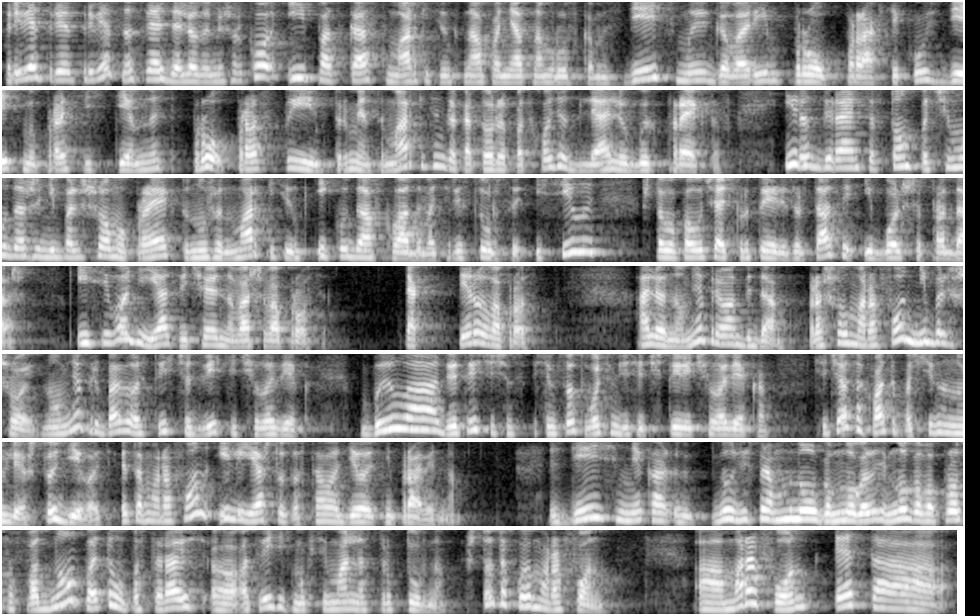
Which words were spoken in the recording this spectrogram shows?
Привет, привет, привет! На связи Алена Мишурко и подкаст «Маркетинг на понятном русском». Здесь мы говорим про практику, здесь мы про системность, про простые инструменты маркетинга, которые подходят для любых проектов. И разбираемся в том, почему даже небольшому проекту нужен маркетинг и куда вкладывать ресурсы и силы, чтобы получать крутые результаты и больше продаж. И сегодня я отвечаю на ваши вопросы. Так, первый вопрос – Алена, у меня прямо беда. Прошел марафон небольшой, но у меня прибавилось 1200 человек. Было 2784 человека. Сейчас охваты почти на нуле. Что делать? Это марафон или я что-то стала делать неправильно? Здесь мне ну, здесь прям много-много, знаете, много вопросов в одном, поэтому постараюсь э, ответить максимально структурно. Что такое марафон? Э, марафон – это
